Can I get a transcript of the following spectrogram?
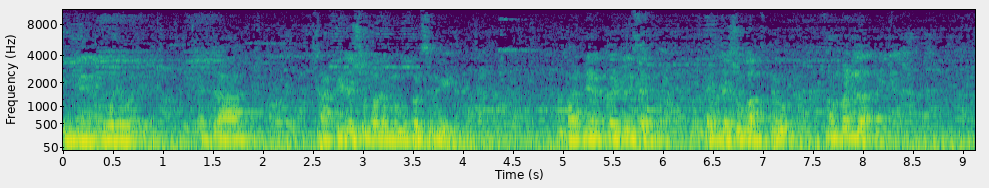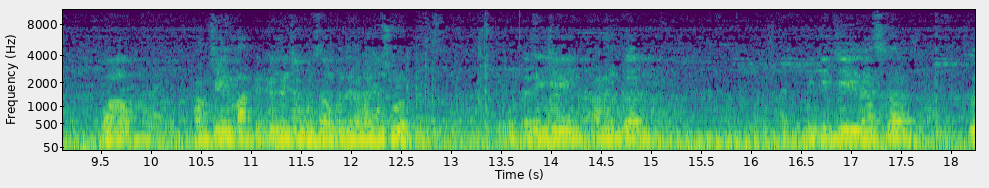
इंजिनिअरिंग घोडेवाले त्याच्या शाखेच्या शुभारंभ प्रसंगी मान्य कडले साहेब त्यांच्या शुभ हस्ते संपन्न झाला व आमचे मार्केट कमिटीचे उपसभापती रमाजी सुळ गणेशजी आनंदकर नितीनजी रासकर व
